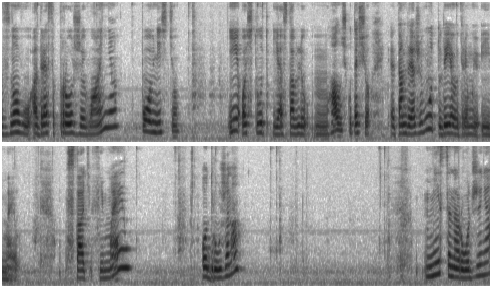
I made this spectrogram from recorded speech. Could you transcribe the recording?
Знову адреса проживання повністю. І ось тут я ставлю галочку, те, що е, там, де я живу, туди я отримую імейл. Стать фімейл, одружена. Місце народження.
